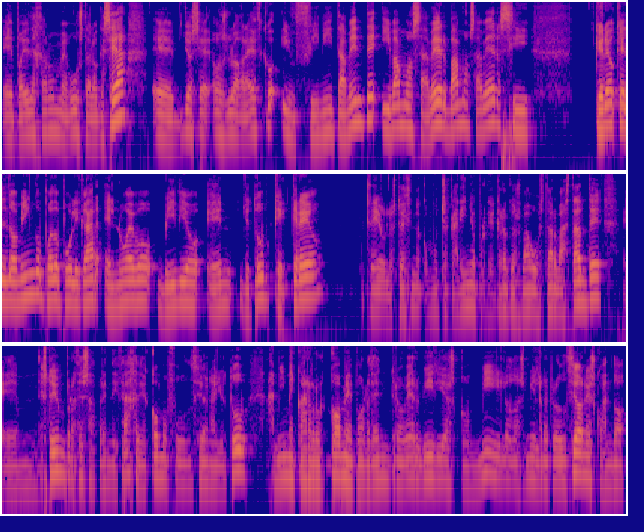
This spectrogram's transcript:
Eh, podéis dejar un me gusta, lo que sea. Eh, yo os lo agradezco infinitamente y vamos a ver, vamos a ver si... Creo que el domingo puedo publicar el nuevo vídeo en YouTube que creo creo, lo estoy haciendo con mucho cariño porque creo que os va a gustar bastante. Em, estoy en un proceso de aprendizaje de cómo funciona YouTube. A mí me carcome por dentro ver vídeos con mil o dos mil reproducciones cuando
